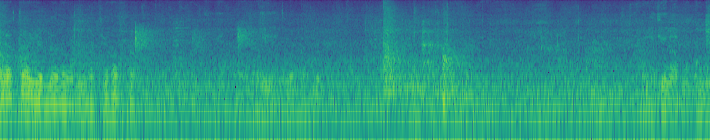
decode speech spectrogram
يا طيب لا لو لا ممكن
